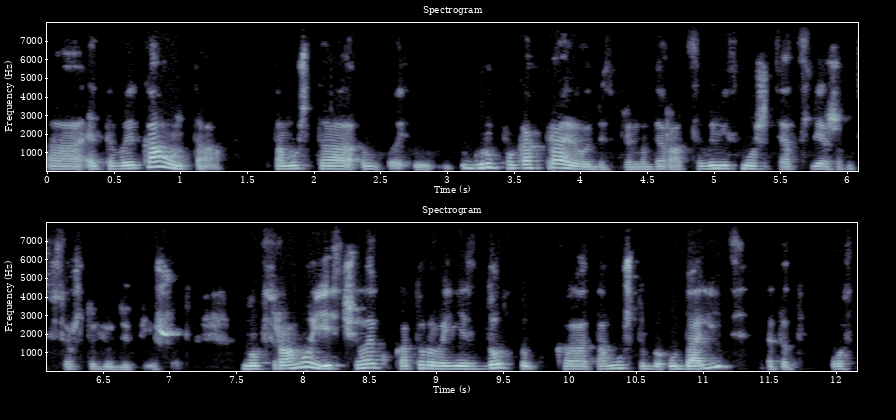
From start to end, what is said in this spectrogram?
э, этого аккаунта, потому что группа, как правило, без премодерации. Вы не сможете отслеживать все, что люди пишут. Но все равно есть человек, у которого есть доступ к тому, чтобы удалить этот пост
